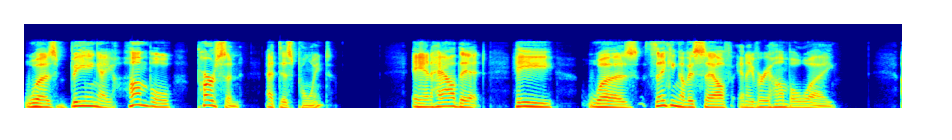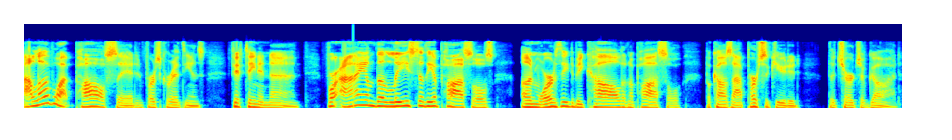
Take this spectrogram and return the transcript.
was being a humble person at this point and how that he was thinking of himself in a very humble way. I love what Paul said in 1 Corinthians 15 and 9. For I am the least of the apostles, unworthy to be called an apostle, because I persecuted the church of God.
